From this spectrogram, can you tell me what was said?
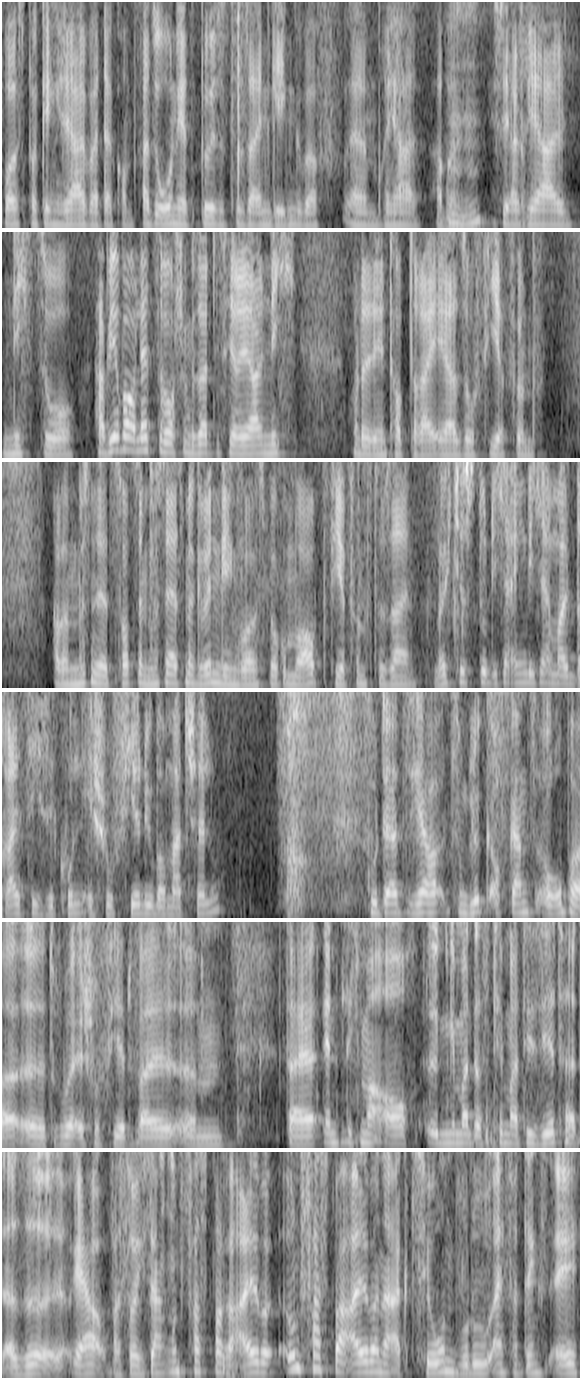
Wolfsburg gegen Real weiterkommt. Also ohne jetzt böse zu sein gegenüber ähm, Real. Aber ich sehe halt Real nicht so. Habe ich aber auch letzte Woche schon gesagt, ich sehe Real nicht unter den Top 3 eher so 4, 5. Aber müssen jetzt trotzdem müssen erstmal gewinnen gegen Wolfsburg, um überhaupt 4, 5 zu sein. Möchtest du dich eigentlich einmal 30 Sekunden echauffieren über Marcello? Gut, da hat sich ja zum Glück auch ganz Europa äh, drüber echauffiert, weil ähm, da ja endlich mal auch irgendjemand das thematisiert hat. Also, äh, ja, was soll ich sagen, unfassbare alber, unfassbar alberne Aktion, wo du einfach denkst, ey,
